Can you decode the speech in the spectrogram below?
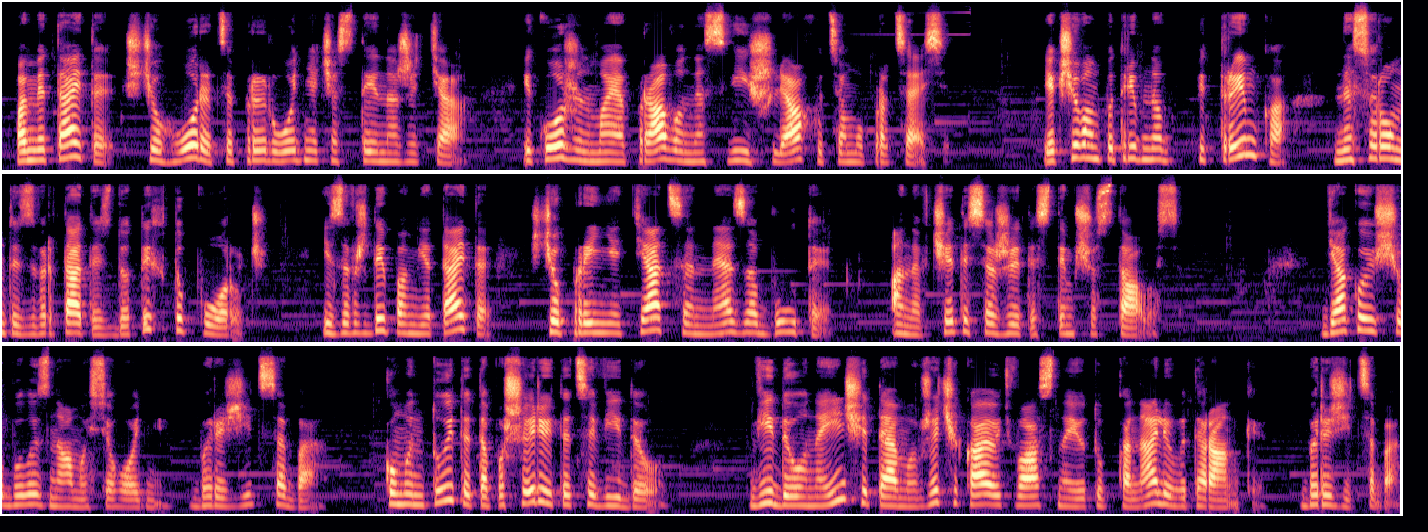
Пам'ятайте, що горе це природня частина життя, і кожен має право на свій шлях у цьому процесі. Якщо вам потрібна підтримка, не соромтесь звертатись до тих, хто поруч, і завжди пам'ятайте, що прийняття це не забути, а навчитися жити з тим, що сталося. Дякую, що були з нами сьогодні. Бережіть себе. Коментуйте та поширюйте це відео. Відео на інші теми вже чекають вас на YouTube каналі Ветеранки. Бережіть себе!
